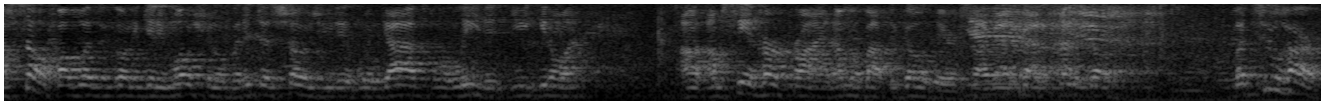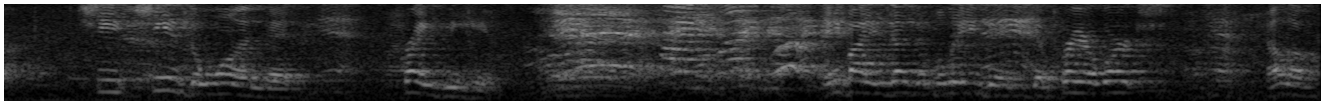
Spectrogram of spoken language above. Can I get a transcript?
Myself I wasn't going to get emotional, but it just shows you that when God's going to lead it, you, you know, I, am seeing her crying. I'm about to go there, so I got to kind of go. But to her, she she is the one that prayed me here. Anybody who doesn't believe that, that prayer works? Hello.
